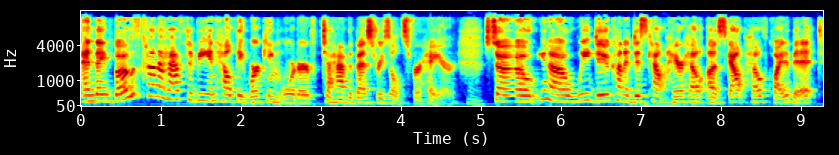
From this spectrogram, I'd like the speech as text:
and they both kind of have to be in healthy working order to have the best results for hair. Mm. so you know we do kind of discount hair health uh, scalp health quite a bit.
